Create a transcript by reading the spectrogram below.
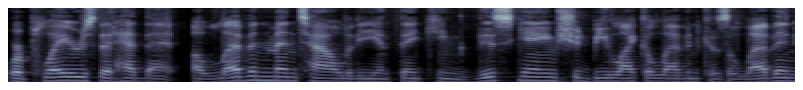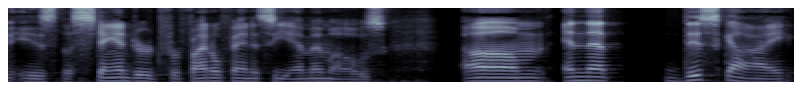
or players that had that 11 mentality and thinking this game should be like 11 because 11 is the standard for Final Fantasy MMOs. Um, and that this guy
